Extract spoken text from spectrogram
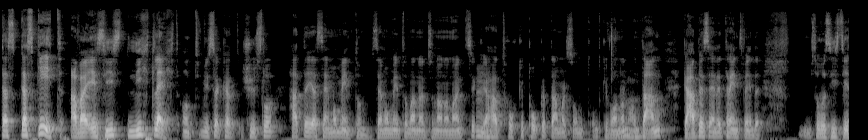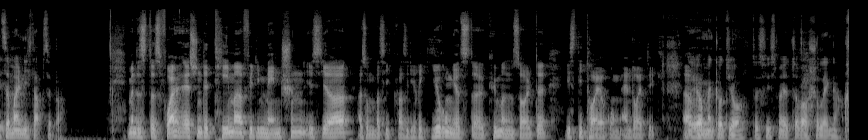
das, das geht, aber es ist nicht leicht. Und wie gesagt, Schüssel hatte ja sein Momentum. Sein Momentum war 1999. Mhm. Er hat hochgepokert damals und, und gewonnen. Gewonnen. Und dann gab es eine Trendwende. Sowas ist jetzt einmal nicht absehbar. Ich meine, das, das vorherrschende Thema für die Menschen ist ja, also um was sich quasi die Regierung jetzt äh, kümmern sollte, ist die Teuerung, eindeutig. Ähm, ja, mein Gott, ja. Das wissen wir jetzt aber auch schon länger.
